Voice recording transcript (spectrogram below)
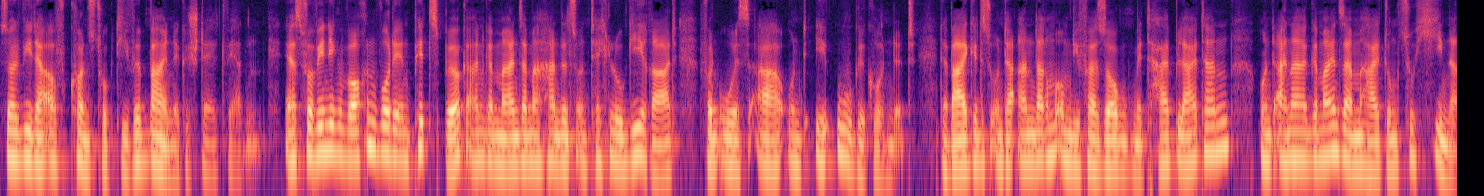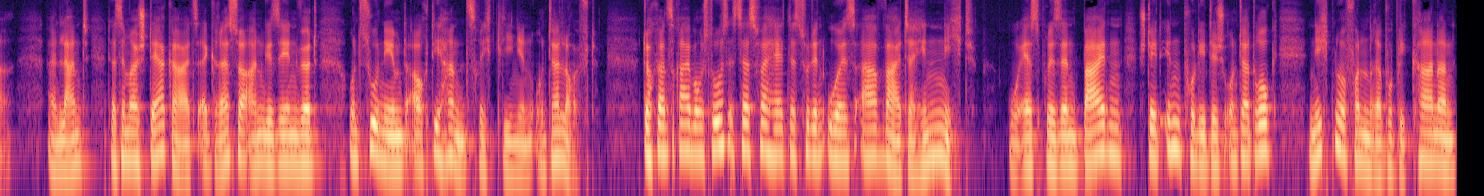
soll wieder auf konstruktive Beine gestellt werden. Erst vor wenigen Wochen wurde in Pittsburgh ein gemeinsamer Handels- und Technologierat von USA und EU gegründet. Dabei geht es unter anderem um die Versorgung mit Halbleitern und einer gemeinsamen Haltung zu China ein Land, das immer stärker als Aggressor angesehen wird und zunehmend auch die Handelsrichtlinien unterläuft. Doch ganz reibungslos ist das Verhältnis zu den USA weiterhin nicht. US-Präsident Biden steht innenpolitisch unter Druck, nicht nur von den Republikanern,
